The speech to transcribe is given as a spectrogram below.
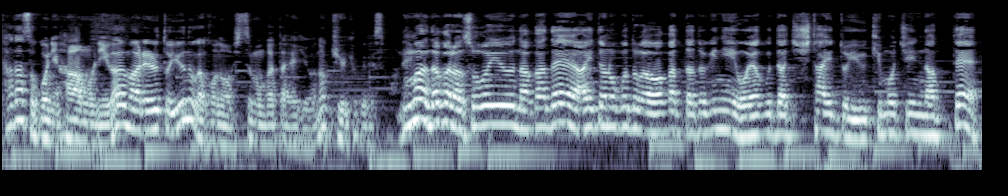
ただそこにハーモニーが生まれるというのがこの質問型営業の究極ですもんえ。ね。まあ、だからそういう中で、相手のことが分かった時に、お役立ちしたいという気持ちになって、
